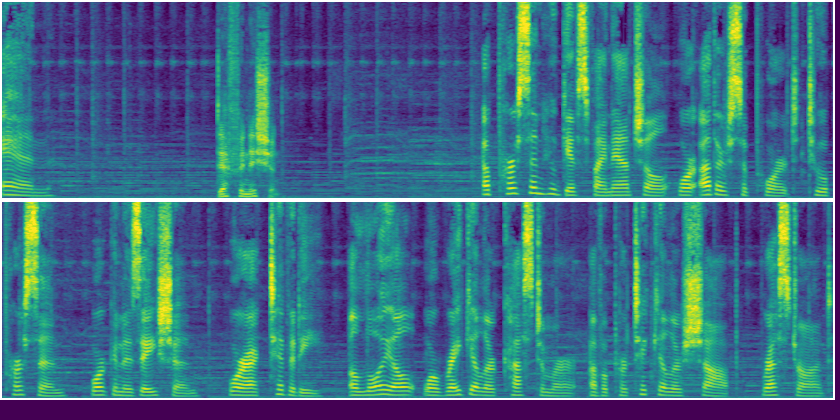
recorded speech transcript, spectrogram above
N Definition A person who gives financial or other support to a person, organization, or activity, a loyal or regular customer of a particular shop, restaurant,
